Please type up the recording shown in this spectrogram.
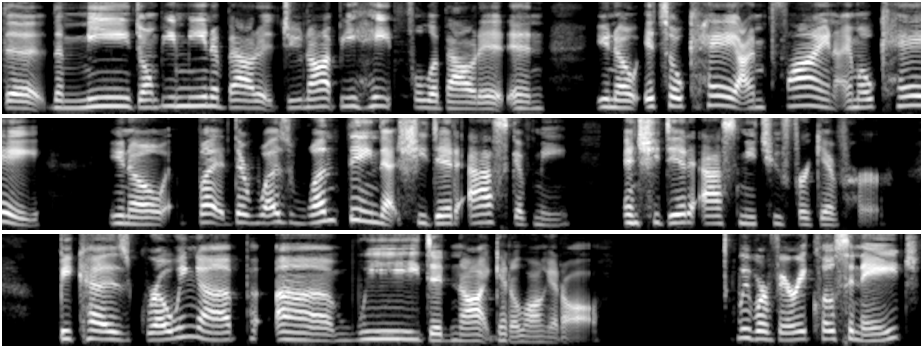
the the me. Don't be mean about it. Do not be hateful about it. And, you know, it's okay. I'm fine. I'm okay. You know, but there was one thing that she did ask of me, and she did ask me to forgive her because growing up, um, we did not get along at all we were very close in age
